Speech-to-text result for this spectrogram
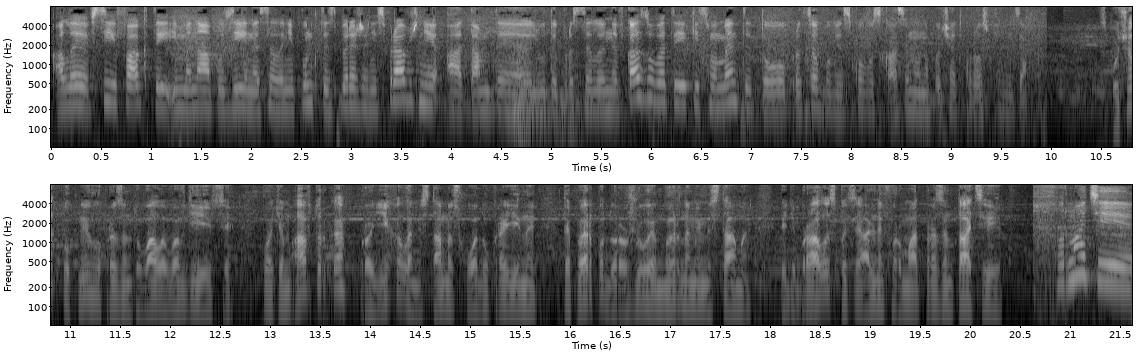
Але всі факти, імена, події, населені пункти збережені справжні. А там, де люди просили не вказувати якісь моменти, то про це обов'язково сказано на початку розповіді. Спочатку книгу презентували в Авдіївці. Потім авторка проїхала містами сходу країни. Тепер подорожує мирними містами. Підібрали спеціальний формат презентації. В форматі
